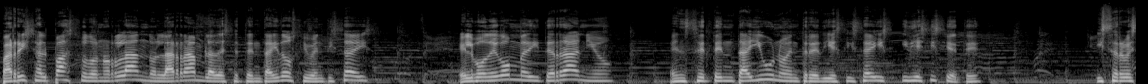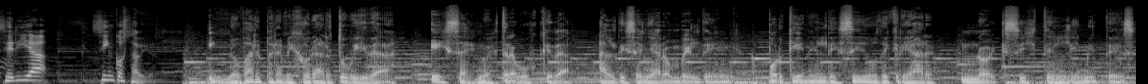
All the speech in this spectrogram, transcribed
Parrilla al Paso Don Orlando en la Rambla de 72 y 26. El Bodegón Mediterráneo en 71 entre 16 y 17. Y Cervecería Cinco Sabios. Innovar para mejorar tu vida. Esa es nuestra búsqueda al diseñar un building. Porque en el deseo de crear no existen límites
